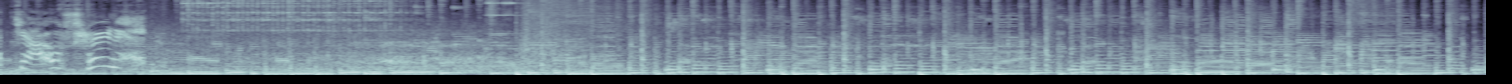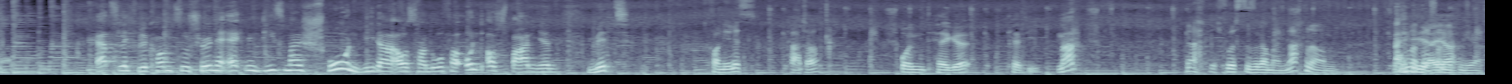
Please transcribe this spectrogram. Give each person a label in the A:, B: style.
A: hat ja auch schöne Ecken.
B: Herzlich willkommen zu Schöne Ecken, diesmal schon wieder aus Hannover und aus Spanien mit
C: Cornelis Kater.
B: und Helge Ketty. Na?
C: Ja, ich wusste sogar meinen Nachnamen. Das ist immer
B: Ja,
C: besser
B: ja.
C: mit mir.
